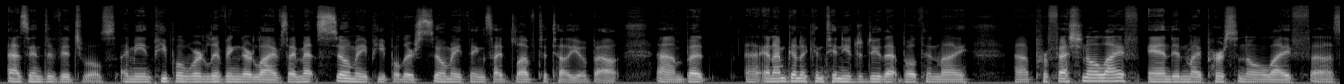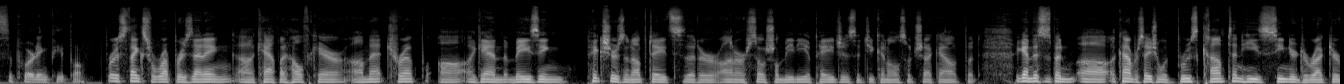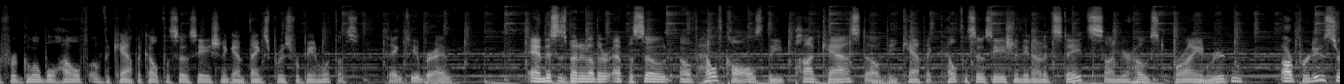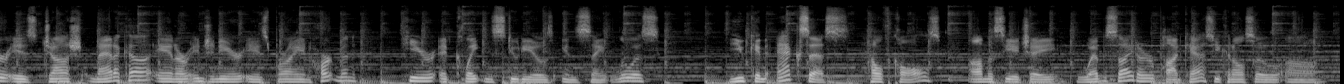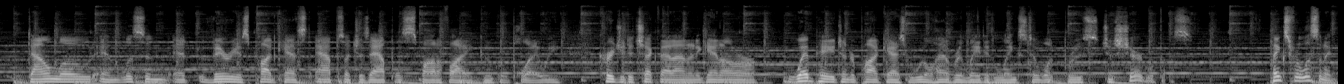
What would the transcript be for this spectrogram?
as individuals. I mean, people were living their lives. I met so many people. There's so many things I'd love to tell you about, um, but uh, and I'm going to continue to do that both in my uh, professional life and in my personal life, uh, supporting people. Bruce, thanks for representing uh, Catholic Healthcare on that trip. Uh, again, amazing pictures and updates that are on our social media pages that you can also check out. But again, this has been uh, a conversation with Bruce Compton. He's Senior Director for Global Health of the Catholic Health Association. Again, thanks, Bruce, for being with us. Thank you, Brian. And this has been another episode of Health Calls, the podcast of the Catholic Health Association of the United States. I'm your host, Brian Reardon. Our producer is Josh Matica, and our engineer is Brian Hartman here at Clayton Studios in St. Louis. You can access health calls on the CHA website under podcasts. You can also uh, download and listen at various podcast apps such as Apple, Spotify, Google Play. We encourage you to check that out. And again, on our webpage under podcast, we'll have related links to what Bruce just shared with us. Thanks for listening.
